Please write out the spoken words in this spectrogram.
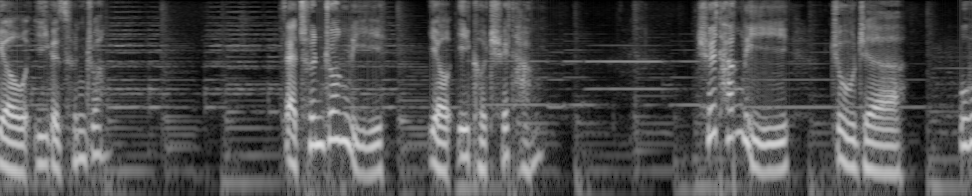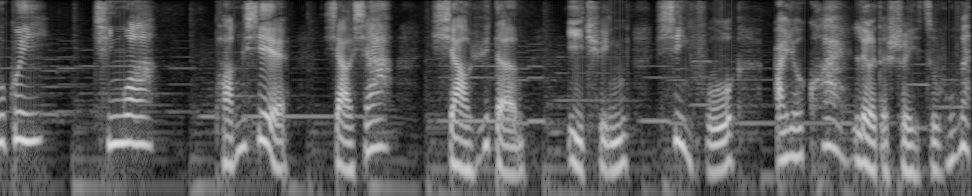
有一个村庄。在村庄里有一口池塘，池塘里住着乌龟、青蛙、螃蟹、小虾、小鱼等一群幸福而又快乐的水族们。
